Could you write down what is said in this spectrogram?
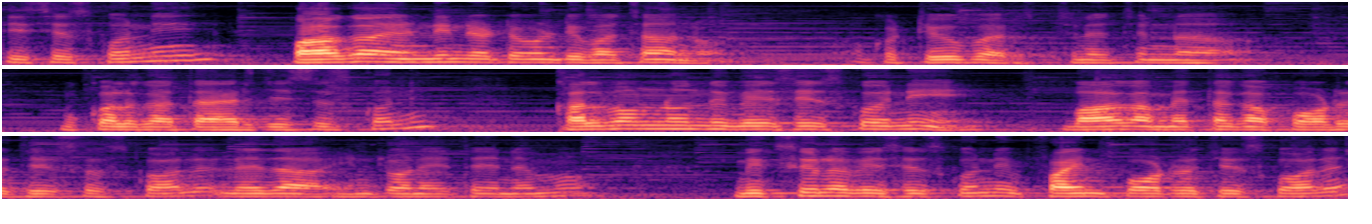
తీసేసుకొని బాగా ఎండినటువంటి వచాను ఒక ట్యూబర్ చిన్న చిన్న ముక్కలుగా తయారు చేసేసుకొని కల్వం నుండి వేసేసుకొని బాగా మెత్తగా పౌడర్ చేసేసుకోవాలి. లేదా ఇంట్లోనైతేనేమో మిక్సీలో వేసేసుకొని ఫైన్ పౌడర్ చేసుకోవాలి.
